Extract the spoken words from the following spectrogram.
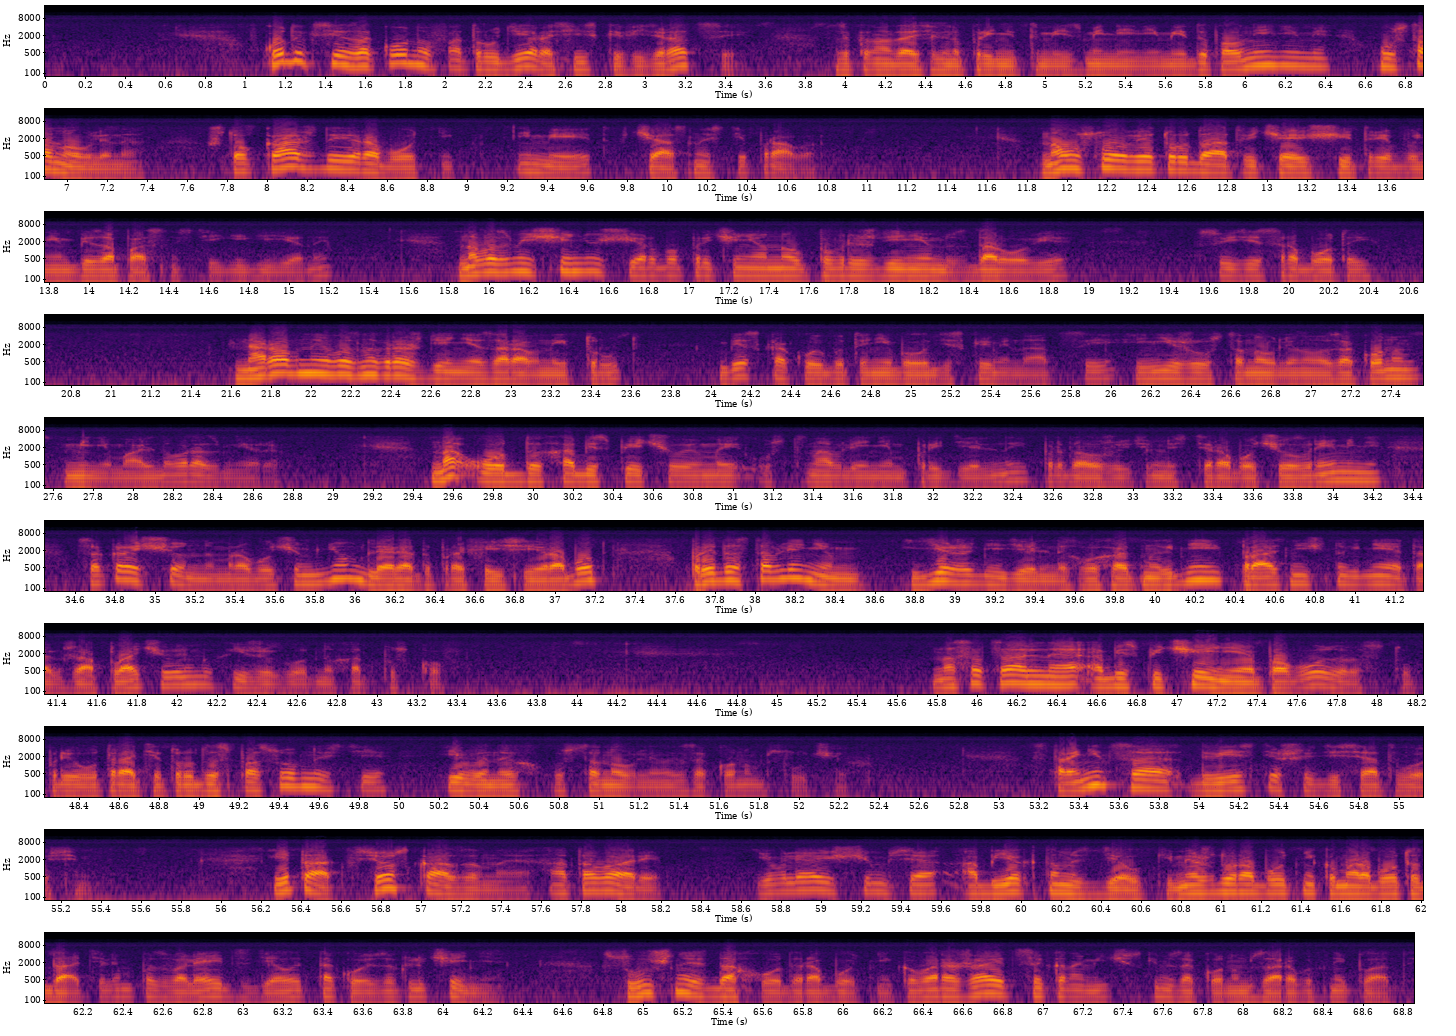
В Кодексе законов о труде Российской Федерации, законодательно принятыми изменениями и дополнениями, установлено, что каждый работник имеет, в частности, право. На условия труда, отвечающие требованиям безопасности и гигиены, на возмещение ущерба, причиненного повреждением здоровья в связи с работой, на равное вознаграждение за равный труд, без какой бы то ни было дискриминации и ниже установленного законом минимального размера, на отдых, обеспечиваемый установлением предельной продолжительности рабочего времени, сокращенным рабочим днем для ряда профессий и работ, предоставлением еженедельных выходных дней, праздничных дней, а также оплачиваемых ежегодных отпусков на социальное обеспечение по возрасту при утрате трудоспособности и в иных установленных законом случаях. Страница 268. Итак, все сказанное о товаре, являющемся объектом сделки между работником и работодателем, позволяет сделать такое заключение. Сущность дохода работника выражается экономическим законом заработной платы.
